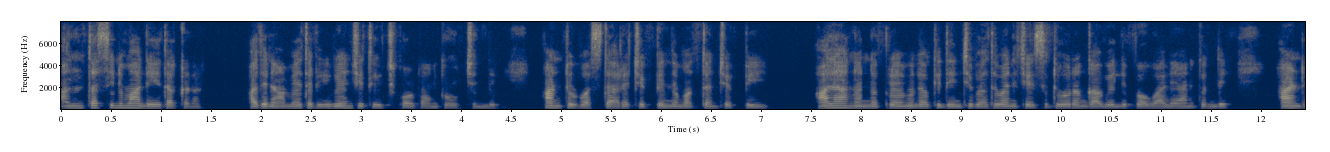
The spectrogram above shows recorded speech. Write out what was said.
అంత సినిమా లేదక్కడ. అది నా మీద రివెంజ్ తీర్చుకోవడానికి వచ్చింది. అంటూ వస్తారా చెప్పింది మొత్తం చెప్పి. అలా నన్ను ప్రేమలోకి దించి బదువని చేసి దూరంగా వెళ్ళిపోవాలి అనుకుంది. అండ్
